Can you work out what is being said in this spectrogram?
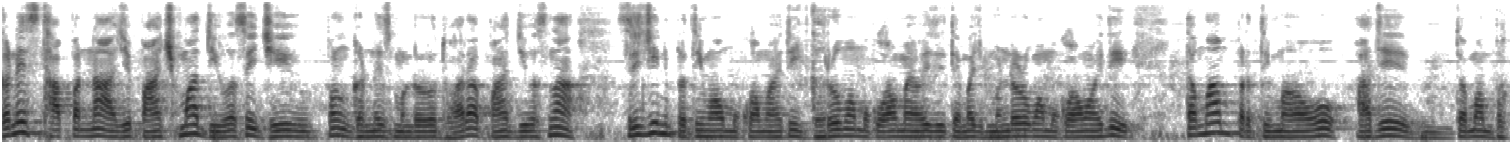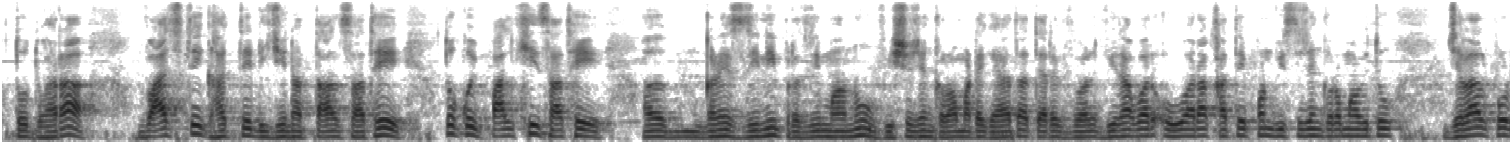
ગણેશ સ્થાપનના આજે પાંચમા દિવસે જે પણ ગણેશ મંડળો દ્વારા પાંચ દિવસના શ્રીજીની પ્રતિમાઓ મૂકવામાં આવી હતી, ઘરોમાં મૂકવામાં આવી હતી તેમજ મંડળોમાં મૂકવામાં આવી હતી, તમામ પ્રતિમાઓ આજે તમામ ભક્તો દ્વારા વાજતે ગાજતે ડીજેના તાલ સાથે તો કોઈ પાલખી સાથે ગણેશજીની પ્રતિમાનું વિસર્જન કરવા માટે ગયા હતા. ત્યારે વિરાવર ઓવારા ખાતે પણ વિસર્જન કરવામાં આવ્યું હતું. જલાલપુર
